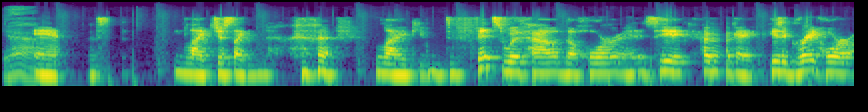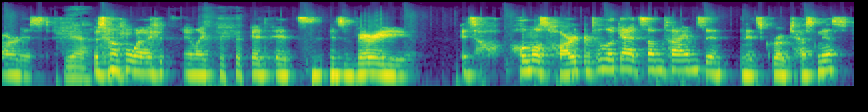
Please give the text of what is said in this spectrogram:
Yeah. and like just like like fits with how the horror is he okay he's a great horror artist yeah. that's what i should say like it, it's it's very it's almost hard to look at sometimes in, in its grotesqueness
